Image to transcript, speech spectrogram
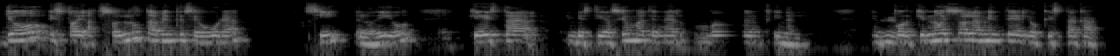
Yo estoy absolutamente segura, sí, te lo digo, que esta investigación va a tener un buen final, porque no es solamente lo que está acá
